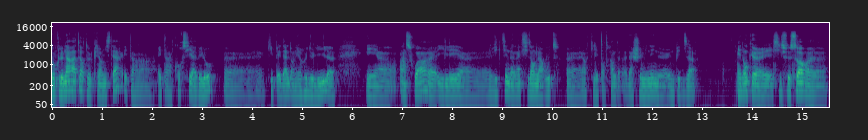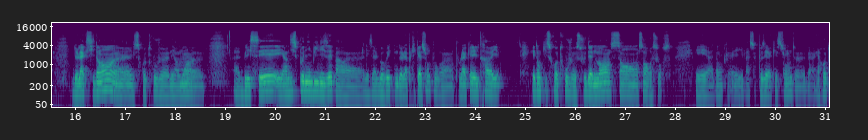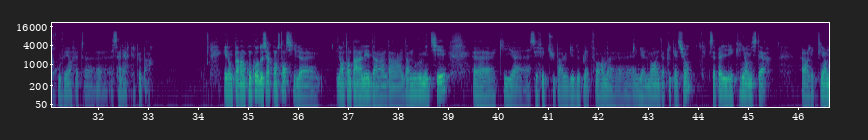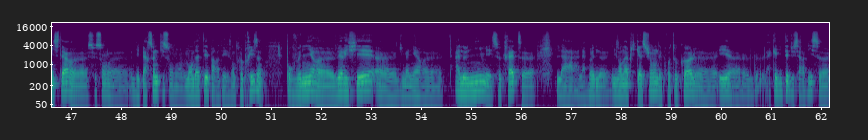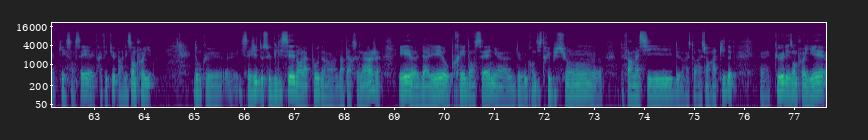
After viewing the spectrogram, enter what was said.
Donc le narrateur de Client Mystère est un, est coursier à vélo qui pédale dans les rues de Lille et un soir, il est victime d'un accident de la route alors qu'il est en train d'acheminer une, pizza. Et donc, euh, s'il se sort euh, de l'accident, euh, il se retrouve néanmoins blessé et indisponibilisé par les algorithmes de l'application pour, pour laquelle il travaillait. Et donc, il se retrouve soudainement sans, sans ressources. Et donc, il va se poser la question d'aller retrouver en fait, salaire quelque part. Et donc, par un concours de circonstances, il, entend parler d'un nouveau métier euh, qui euh, s'effectue par le biais de plateformes euh, également et d'applications qui s'appellent les clients mystères. Alors les clients mystères, ce sont des personnes qui sont mandatées par des entreprises pour venir vérifier d'une manière anonyme et secrète la, la, bonne mise en application des protocoles et la qualité du service qui est censé être effectué par les employés. Donc euh, il s'agit de se glisser dans la peau d'un personnage et euh, d'aller auprès d'enseignes euh, de grande distribution, de pharmacie, de restauration rapide, que les employés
